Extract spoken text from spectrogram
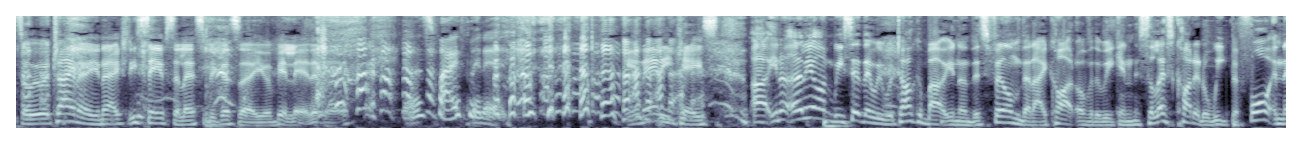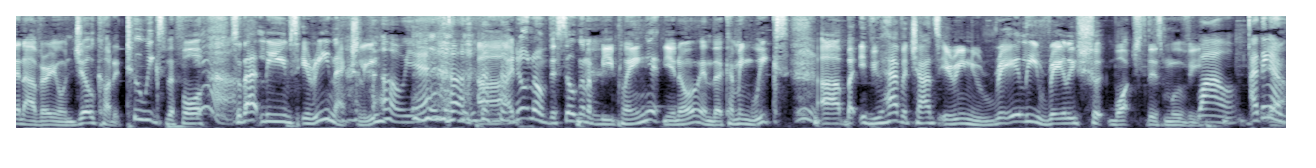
So we were trying to, you know, actually save Celeste because uh, you were a bit late. That was five minutes. In any case, uh, you know, early on we said that we would talk about, you know, this film that I caught over the weekend. Celeste caught it a week before, and then our very own Jill caught it two weeks before. So that leaves Irene actually. oh, yeah. Uh, I don't know if they're still going to be playing it, you know, in the coming weeks. Uh, but if you have a chance, Irene, you really, really should watch this movie. wow. I think I Yeah.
